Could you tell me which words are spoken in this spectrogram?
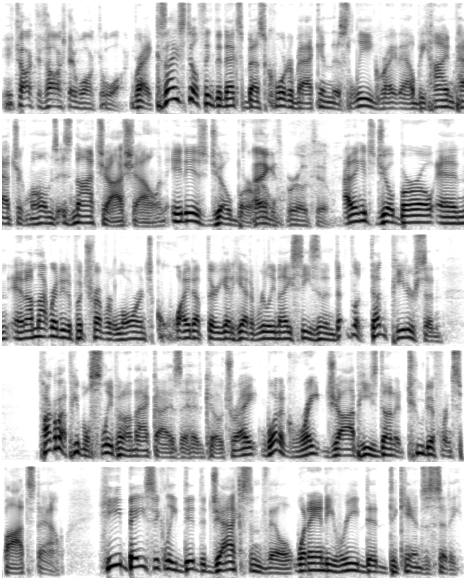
You talk the talk, they walk the walk. Right, because I still think the next best quarterback in this league right now, behind Patrick Mahomes, is not Josh Allen. It is Joe Burrow. I think it's Burrow, too. I think it's Joe Burrow, and and I'm not ready to put Trevor Lawrence quite up there yet. He had a really nice season, and look, Doug Pederson. Talk about people sleeping on that guy as a head coach, right? What a great job he's done at two different spots now. He basically did to Jacksonville what Andy Reid did to Kansas City.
